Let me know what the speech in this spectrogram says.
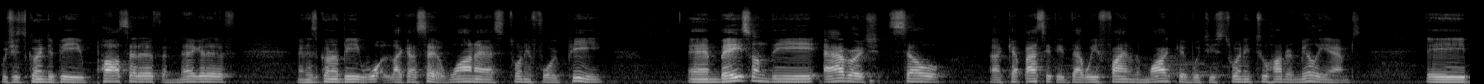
which is going to be positive and negative. And it's going to be like I said 1S24P and based on the average cell uh, capacity that we find in the market, which is 2200 milliamps, a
